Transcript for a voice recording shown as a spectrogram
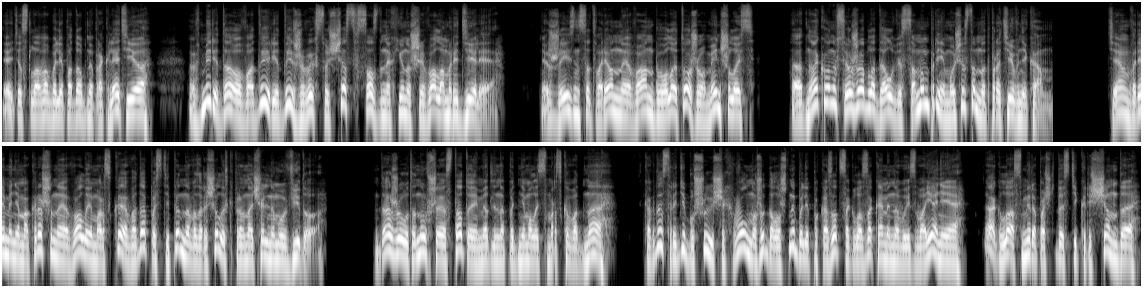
Эти слова были подобны проклятию. В мире Дао воды ряды живых существ, созданных юношей валом, редели. Жизнь, сотворенная Ван Буэлэ, тоже уменьшилась, однако он все же обладал весомым преимуществом над противником. Тем временем окрашенная и морская вода постепенно возвращалась к первоначальному виду. Даже утонувшая статуя медленно поднималась с морского дна, когда среди бушующих волн уже должны были показаться глаза каменного изваяния, а глаз мира почти достиг крещенда,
